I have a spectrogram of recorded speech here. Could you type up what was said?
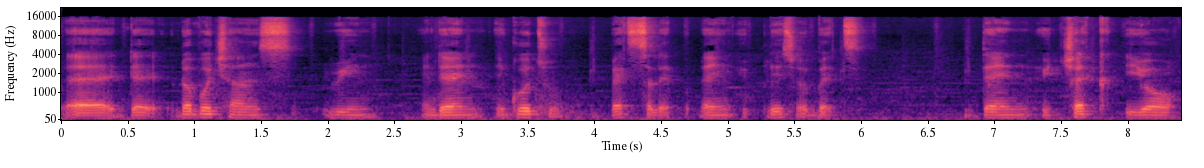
uh, the double chance win and then you go to bet slip then you place your bet. Then you check your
